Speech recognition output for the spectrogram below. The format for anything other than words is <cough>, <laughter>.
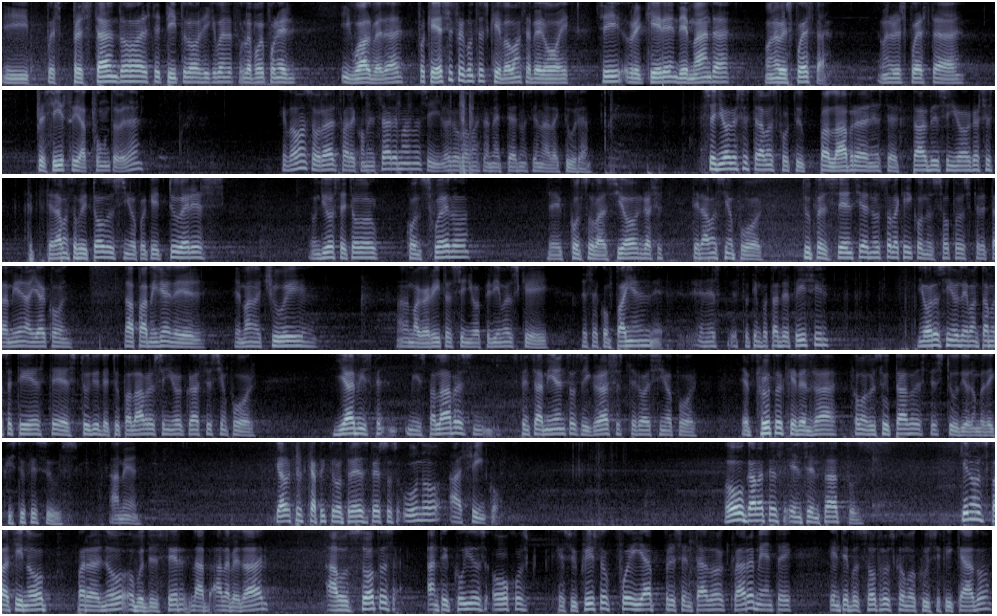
Y pues prestando este título, dije, bueno, le voy a poner igual, ¿verdad? Porque esas preguntas que vamos a ver hoy, sí requieren, demanda una respuesta, una respuesta precisa y a punto, ¿verdad? Que vamos a orar para comenzar, hermanos, y luego vamos a meternos en la lectura. Señor, gracias te por tu palabra en esta tarde, Señor. Gracias te, damos sobre todo, Señor, porque tú eres un Dios de todo consuelo, de consolación. Gracias te damos, Señor, por tu presencia, no solo aquí con nosotros, pero también allá con la familia del hermano Chuy, hermana Margarita, Señor. Pedimos que les acompañen en este, tiempo tan difícil. Y ahora, Señor, levantamos a ti este estudio de tu palabra, Señor. Gracias, Señor, por guiar mis, mis palabras, pensamientos, y gracias te doy, Señor, por el fruto que vendrá como resultado de este estudio en nombre de Cristo Jesús. Amén. Gálatas capítulo 3, versos 1 a 5. Oh Gálatas insensatos, ¿quién nos fascinó para no obedecer a la verdad? A vosotros ante cuyos ojos Jesucristo fue ya presentado claramente entre vosotros como crucificado.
